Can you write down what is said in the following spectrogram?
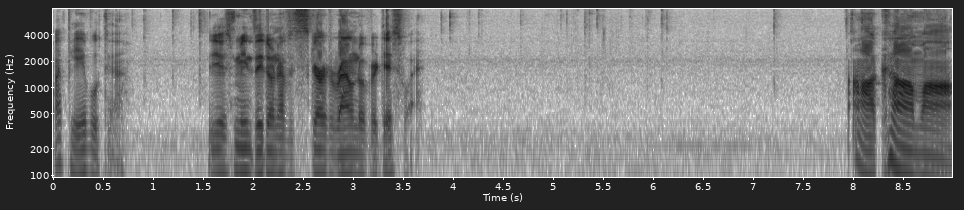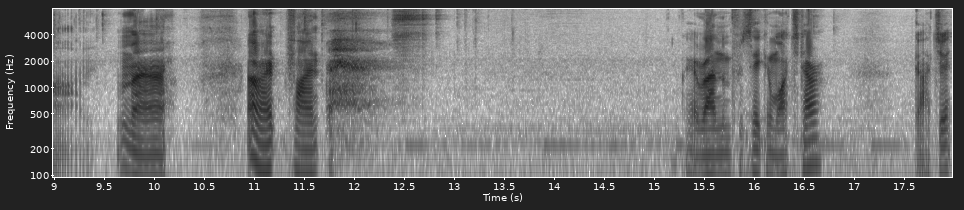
Might be able to. It just means they don't have to skirt around over this way. oh, come on. Nah. Alright, fine. Okay, random Forsaken Watchtower. Gotcha.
